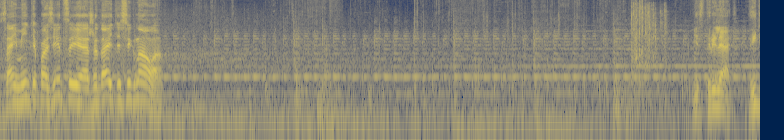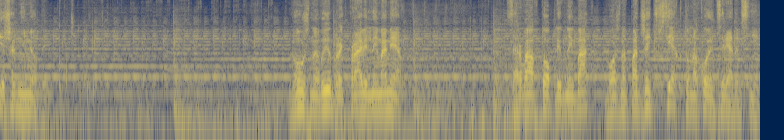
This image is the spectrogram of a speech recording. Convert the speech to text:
Займите позиции и ожидайте сигнала. Не стрелять, видишь огнеметы? Нужно выбрать правильный момент. Взорвав топливный бак, можно поджечь всех, кто находится рядом с ним.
